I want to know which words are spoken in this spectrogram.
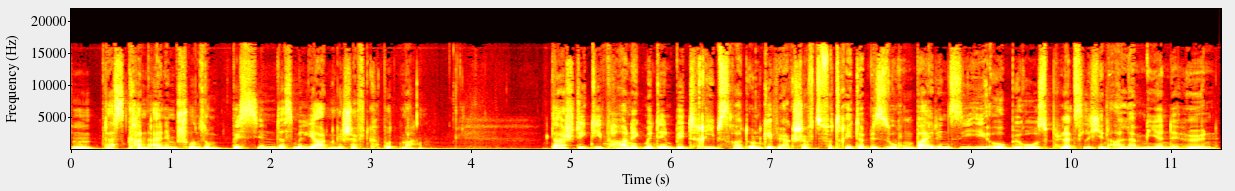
Hm, das kann einem schon so ein bisschen das Milliardengeschäft kaputt machen. Da stieg die Panik mit den Betriebsrat- und Gewerkschaftsvertreterbesuchen bei den CEO-Büros plötzlich in alarmierende Höhen.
